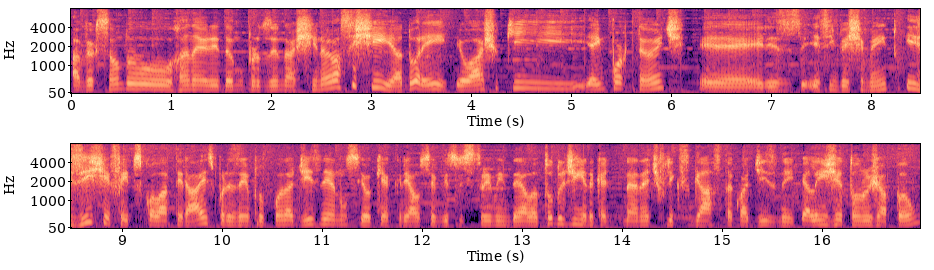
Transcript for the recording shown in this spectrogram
a versão do Hana Eridango produzido na China eu assisti, adorei. Eu acho que é importante é, eles esse investimento. Existem efeitos colaterais, por exemplo, quando a Disney anunciou que ia criar o serviço de streaming dela, todo o dinheiro que a Netflix gasta com a Disney, ela injetou no Japão.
